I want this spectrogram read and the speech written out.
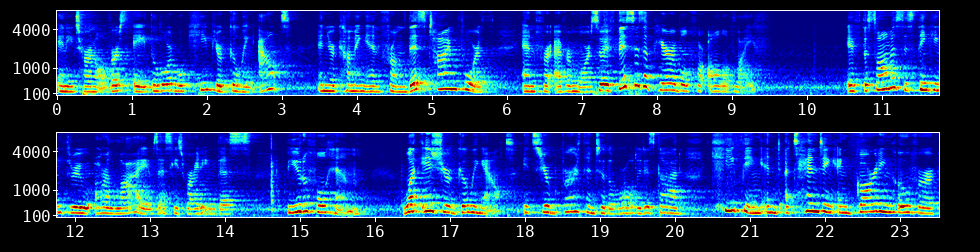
and eternal. Verse 8 The Lord will keep your going out and your coming in from this time forth and forevermore. So if this is a parable for all of life, if the psalmist is thinking through our lives as he's writing this beautiful hymn, what is your going out? It's your birth into the world. It is God keeping and attending and guarding over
